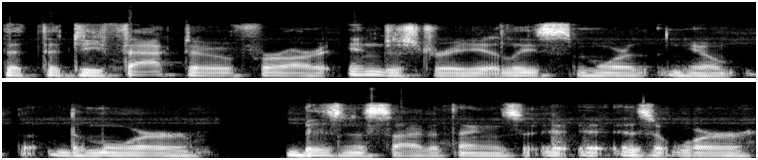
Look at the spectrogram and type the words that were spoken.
that the de facto for our industry at least more you know the, the more business side of things, as it were.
